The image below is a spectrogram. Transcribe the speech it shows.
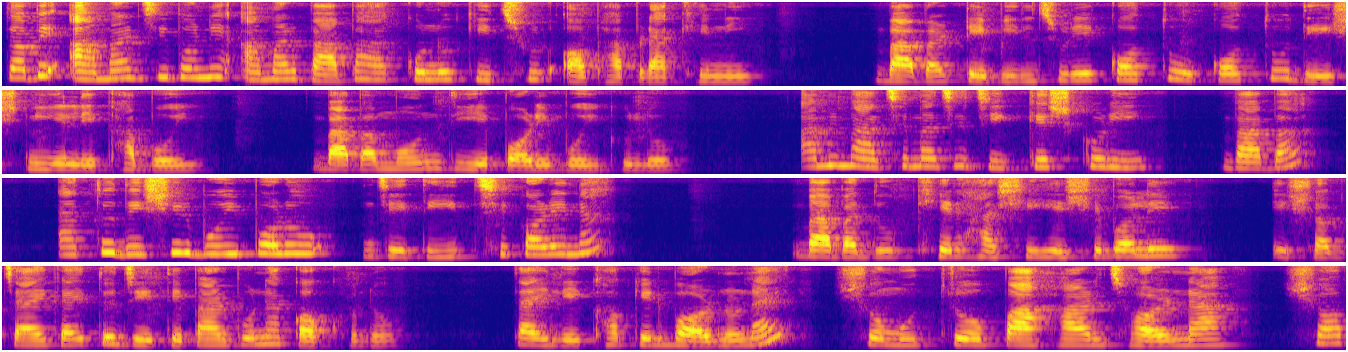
তবে আমার জীবনে আমার বাবা কোনো কিছুর অভাব রাখেনি। বাবার টেবিল জুড়ে কত কত দেশ নিয়ে লেখা বই। বাবা মন দিয়ে পড়ে বইগুলো। আমি মাঝে মাঝে জিজ্ঞেস করি, বাবা, এত দেশের বই পড়ো, যেতে ইচ্ছে করে না? বাবা দুঃখের হাসি হেসে বলে এসব জায়গায় তো যেতে পারব না কখনো। তাই লেখকের বর্ণনায় সমুদ্র, পাহাড়, ঝর্ণা সব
